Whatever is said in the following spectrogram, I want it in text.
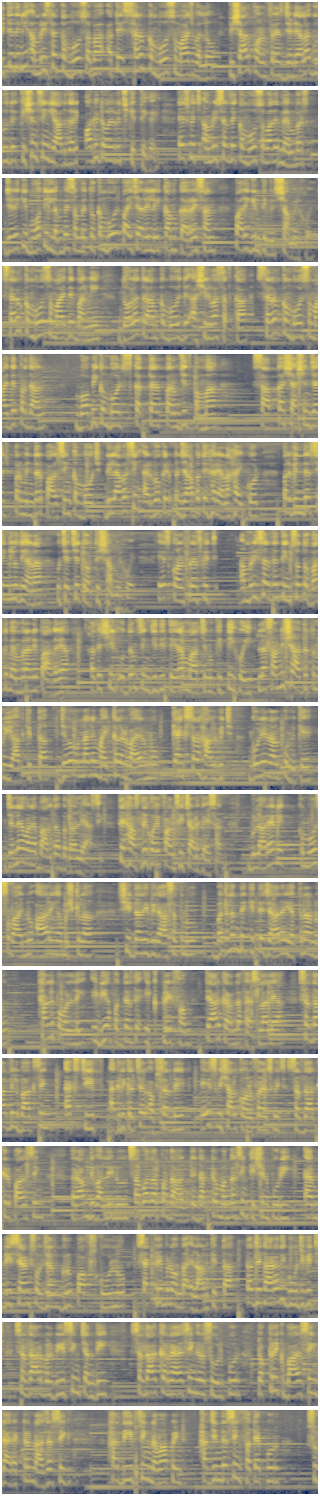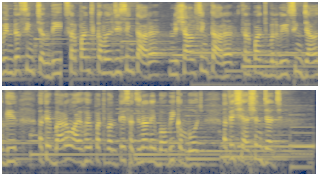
ਬੀਤੇ ਦਿਨੀ ਅੰਮ੍ਰਿਤਸਰ ਕੰਬੋਜ ਸਭਾ ਅਤੇ ਸਰਵ ਕੰਬੋਜ ਸਮਾਜ ਵੱਲੋਂ ਵਿਸ਼ਾਲ ਕਾਨਫਰੰਸ ਜੰਡਿਆਲਾ ਗੁਰੂ ਦੇ ਕਿਸ਼ਨ ਸਿੰਘ ਯਾਦਗਾਰੀ ਆਡੀਟੋਰੀਅਮ ਵਿੱਚ ਕੀਤੀ ਗਈ। ਇਸ ਵਿੱਚ ਅੰਮ੍ਰਿਤਸਰ ਦੇ ਕੰਬੋਜ ਸਭਾ ਦੇ ਮੈਂਬਰਸ ਜਿਹੜੇ ਕਿ ਬਹੁਤ ਹੀ ਲੰਬੇ ਸਮੇਂ ਤੋਂ ਕੰਬੋਜ ਭਾਈਚਾਰੇ ਲਈ ਕੰਮ ਕਰ ਰਹੇ ਸਨ, ਭਾਰੀ ਗਿਣਤੀ ਵਿੱਚ ਸ਼ਾਮਿਲ ਹੋਏ। ਸਰਵ ਕੰਬੋਜ ਸਮਾਜ ਦੇ ਬਾਨੀ ਦੌਲਤ ਰਾਮ ਕੰਬੋਜ ਦੇ ਆਸ਼ੀਰਵਾਦ ਸਦਕਾ ਸਰਵ ਕੰਬੋਜ ਸਮਾਜ ਦੇ ਪ੍ਰਧਾਨ ਬੋਬੀ ਕੰਬੋਜ ਸਕੱਤਰ ਪਰਮਜੀਤ ਪੰਮਾ, ਸਾਬਕਾ ਸੈਸ਼ਨ ਜੱਜ ਪਰਮਿੰਦਰਪਾਲ ਸਿੰਘ ਕੰਬੋਜ, ਦਿਲਾਵਰ ਸਿੰਘ ਐਡਵੋਕੇਟ ਪੰਜਾਬ ਅਤੇ ਹਰਿਆਣਾ ਹਾਈ ਕੋਰਟ ਪਲਵਿੰਦਰ ਸਿੰਘ ਲੁਧਿਆਣਾ ਉਚੇਚੇ ਤੌਰ ਤੇ ਸ਼ਾਮਿਲ ਹੋਏ। ਇਸ ਕਾਨਫਰੰਸ ਵਿੱਚ ਅੰਮ੍ਰਿਤਸਰ ਦੇ 300 ਤੋਂ ਵੱਧ ਮੈਂਬਰਾਂ ਨੇ ਭਾਗ ਲਿਆ ਅਤੇ ਸ਼ਹੀਦ ਉਦਮ ਸਿੰਘ ਜੀ ਦੀ 13 ਮਾਰਚ ਨੂੰ ਕੀਤੀ ਹੋਈ ਲਾਸਾਨੀ ਸ਼ਹਾਦਤ ਨੂੰ ਯਾਦ ਕੀਤਾ, ਜਦੋਂ ਉਹਨਾਂ ਨੇ ਮਾਈਕਲ ਅਡਵਾਇਰ ਨੂੰ ਕੈਂਗਸਟਨ ਹਾਲ ਵਿੱਚ ਗੋਲੀਆਂ ਨਾਲ ਭੁੰਨ ਕੇ ਜੱਲਿਆਂਵਾਲਾ ਬਾਗ ਦਾ ਬਦਲਾ ਲਿਆ ਸੀ ਤੇ ਹੱਸਦੇ ਹੋਏ ਫਾਂਸੀ ਚੜ ਗਏ ਸਨ। ਬੁਲਾਰਿਆਂ ਨੇ ਕੰਬੋਜ ਸਮਾਜ ਨੂੰ ਆ ਰਹੀਆਂ ਮੁਸ਼ਕਲਾਂ, ਸ਼ਹੀਦਾਂ ਦੀ ਵਿਰਾਸਤ ਨੂੰ ਬਦਲਣ ਦੇ ਕੀਤੇ ਜਾ ਰਹੇ ਯਤਨਾਂ ਨੂੰ ਠੱਲ ਪਾਉਣ ਲਈ ਇੰਡੀਆ ਪੱਧਰ ਤੇ ਇੱਕ ਪਲੇਟਫਾਰਮ ਤਿਆਰ ਕਰਨ ਦਾ ਫੈਸਲਾ ਲਿਆ। Sardar Dilbagh Singh ex chief agriculture ਅਫਸਰ ਨੇ ਇਸ ਵਿਸ਼ਾਲ ਕਾਨਫਰੰਸ ਵਿੱਚ ਸਰਦਾਰ ਕਿਰਪਾਲ ਸਿੰਘ ਰਾਮ ਦਿਵਾਲੀ ਨੂੰ ਸਭਾ ਦਾ ਪ੍ਰਧਾਨ ਤੇ doctor Mangal Singh Kishanpuri MD Saint Soldier group of school ਨੂੰ ਸੈਕਟਰੀ ਬਣਾਉਣ ਦਾ ਐਲਾਨ ਕੀਤਾ। ਤਾਂ ਜੈਕਾਰਾ ਦੀ ਗੂੰਜ ਵਿੱਚ ਸਰਦਾਰ ਬਲਬੀਰ ਸਿੰਘ ਚੰਦੀ, ਸਰਦਾਰ ਕਰਨੈਲ ਸਿੰਘ ਰਸੂਲਪੁਰ, ਡਾਕਟਰ ਇਕਬਾਲ ਸਿੰਘ, ਡਾਇਰੈਕਟਰ ਨਾਜ਼ਰ ਸਿੰਘ, ਹਰਦੀਪ ਸਿੰਘ ਨਵਾਂ ਪਿੰਡ, ਹਰਜਿੰਦਰ ਸਿੰਘ ਫਤਿਹਪੁਰ ਸੁਵਿੰਦਰ ਸਿੰਘ ਚੰਦੀ, ਸਰਪੰਚ ਕਮਲਜੀਤ ਸਿੰਘ ਧਾਰੜ ਨਿਸ਼ਾਨ ਸਿੰਘ ਧਾਰੜ ਸਰਪੰਚ ਬਲਵੀਰ ਸਿੰਘ ਜਹਾਂਗੀਰ ਅਤੇ ਬਾਹਰੋਂ ਆਏ ਹੋਏ ਪਤਵੰਤੇ ਸੱਜਣਾ ਨੇ ਬੌਬੀ ਕੰਬੋਜ ਅਤੇ ਸੈਸ਼ਨ ਜੱਜ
